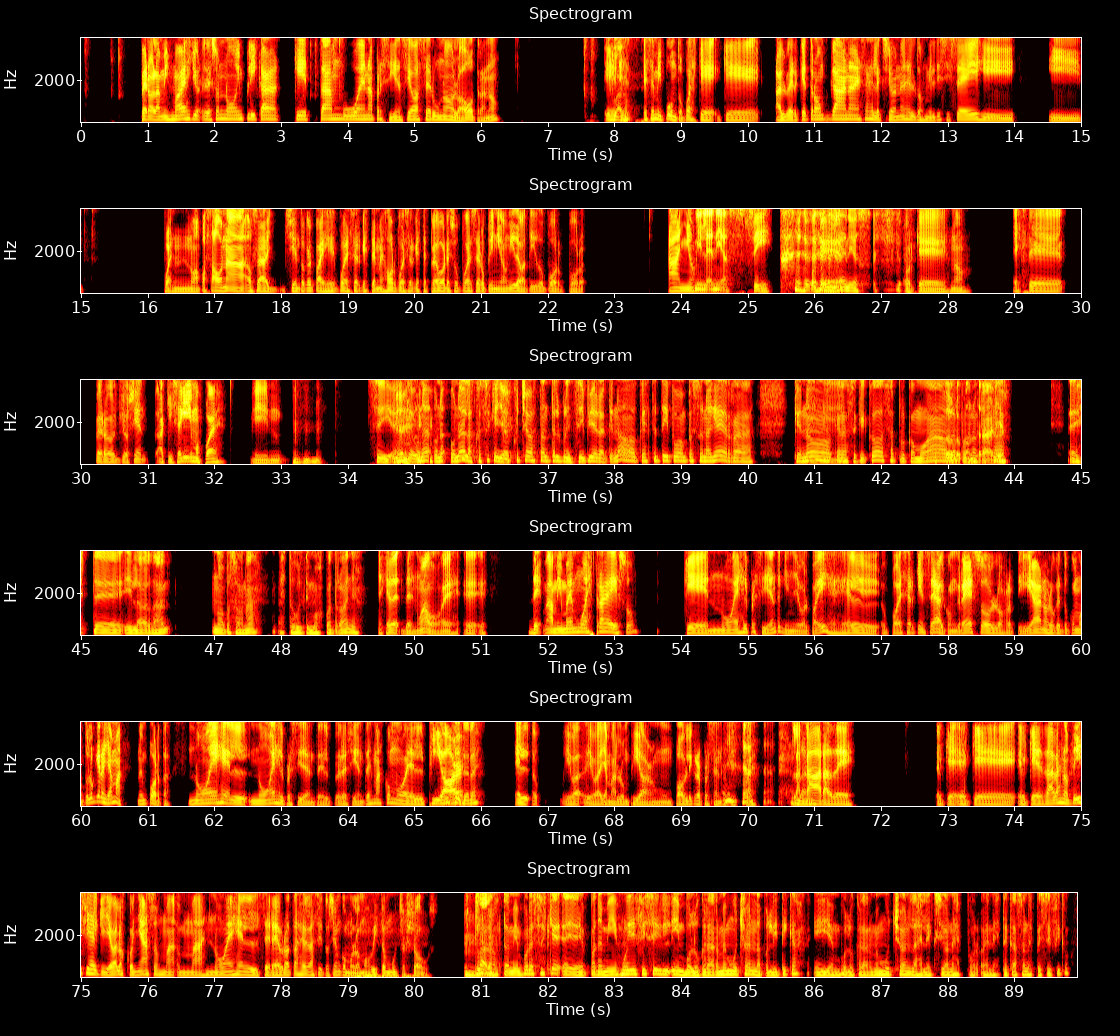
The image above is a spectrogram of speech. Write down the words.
pero a la misma vez eso no implica qué tan buena presidencia va a ser una o la otra, ¿no? ese es mi punto, pues que, que al ver que Trump gana esas elecciones del 2016 y, y pues no ha pasado nada, o sea, siento que el país puede ser que esté mejor, puede ser que esté peor, eso puede ser opinión y debatido por, por años. Milenias. Sí. Milenios. Porque, no. Este, pero yo siento, aquí seguimos, pues. Y... Sí, este, una, una, una, de las cosas que yo escuché bastante al principio era que no, que este tipo empezó una guerra, que no, que no sé qué cosa, por cómo habla, Todo lo por contrario. Este, y la verdad, no ha pasado nada estos últimos cuatro años. Es que de, de nuevo, es, de, a mí me muestra eso que no es el presidente quien lleva el país, es el, puede ser quien sea, el Congreso, los reptilianos, lo que tú, como tú lo quieras llamar, no importa. No es el, no es el presidente, el presidente es más como el PR. El, iba, iba a llamarlo un PR, un Public Representative. Pues. la cara de... El que, el, que, el que da las noticias, el que lleva los coñazos, más, más no es el cerebro atrás de la situación, como lo hemos visto en muchos shows. Claro, también por eso es que eh, para mí es muy difícil involucrarme mucho en la política y involucrarme mucho en las elecciones, por, en este caso en específico,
